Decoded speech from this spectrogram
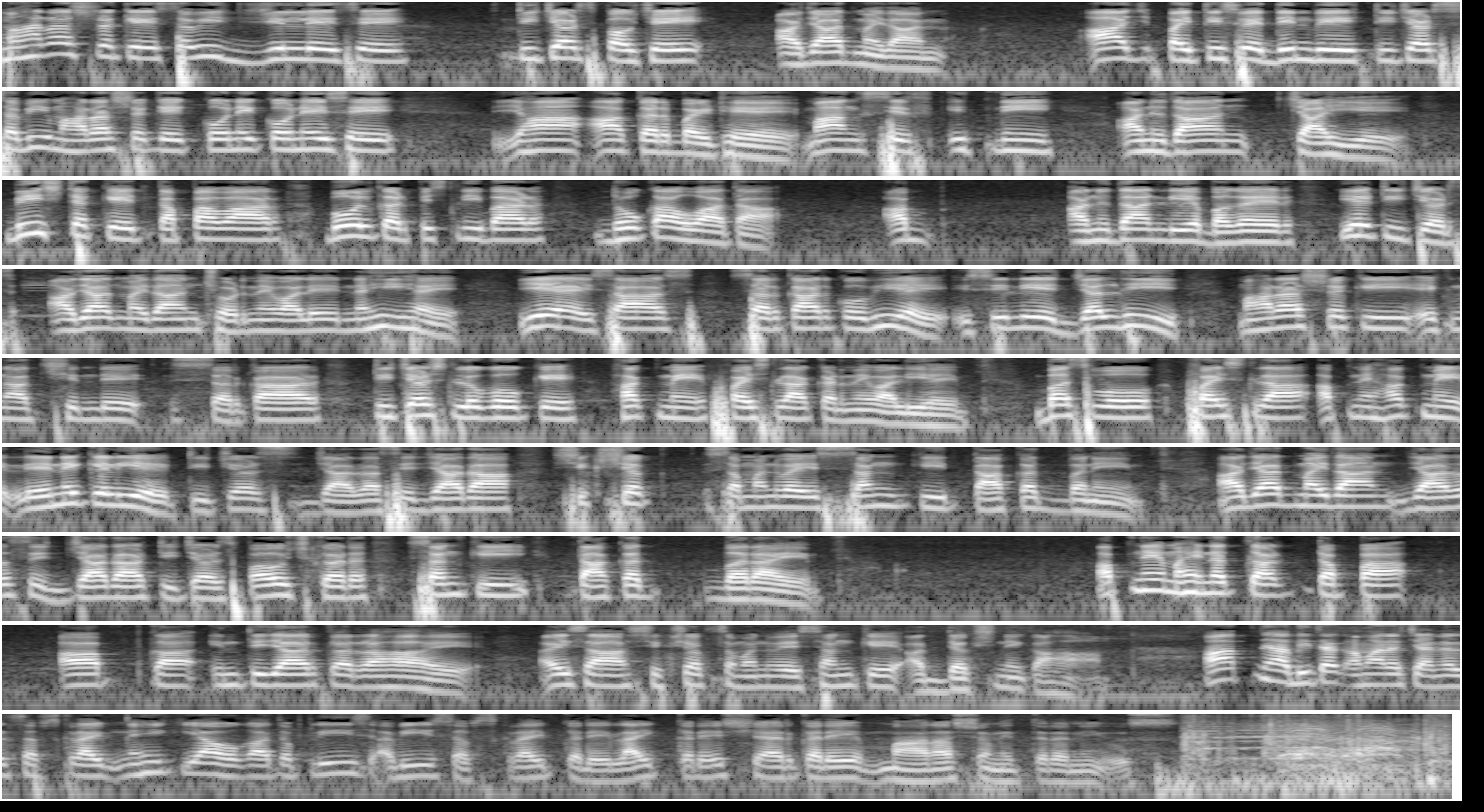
महाराष्ट्र के सभी ज़िले से टीचर्स पहुँचे आज़ाद मैदान। आज पैंतीसवें दिन भी टीचर्स सभी महाराष्ट्र के कोने कोने से यहाँ आकर बैठे हैं। मांग सिर्फ़ इतनी अनुदान चाहिए। बीस टक्के टप्पावार बोलकर पिछली बार धोखा हुआ था। अब अनुदान लिए बगैर ये टीचर्स आज़ाद मैदान छोड़ने वाले नहीं है। ये एहसास सरकार को भी है। इसीलिए जल्द ही महाराष्ट्र की एक नाथ शिंदे सरकार टीचर्स लोगों के हक में फैसला करने वाली है। बस वो फैसला अपने हक में लेने के लिए टीचर्स ज़्यादा से ज़्यादा शिक्षक समन्वय संघ की ताकत बने। आज़ाद मैदान ज़्यादा से ज़्यादा टीचर्स पहुंचकर संघ की ताकत बढ़ाए। अपने मेहनत का टप्पा आपका इंतज़ार कर रहा है, ऐसा शिक्षक समन्वय संघ के अध्यक्ष ने कहा। आपने अभी तक हमारा चैनल सब्सक्राइब नहीं किया होगा तो प्लीज़ अभी सब्सक्राइब करें लाइक करें शेयर करें महाराष्ट्र मित्र न्यूज़।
